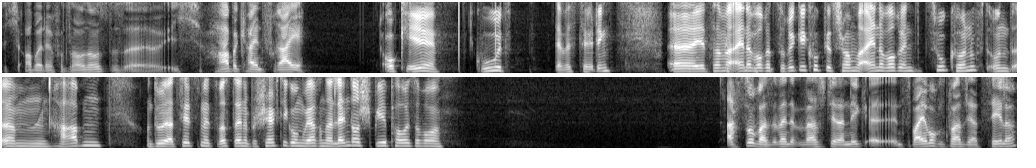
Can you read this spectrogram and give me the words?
Ich, ich arbeite von zu Hause aus. Das, äh, ich habe kein Frei. Okay, gut. Devastating. Äh, jetzt haben wir eine Woche zurückgeguckt, jetzt schauen wir eine Woche in die Zukunft und ähm, haben, und du erzählst mir jetzt, was deine Beschäftigung während der Länderspielpause war. Ach so, was, wenn, was ich dir dann äh, in zwei Wochen quasi erzähle?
